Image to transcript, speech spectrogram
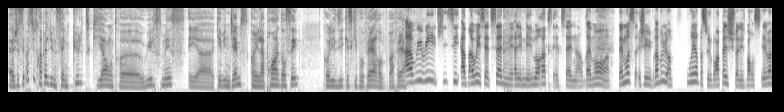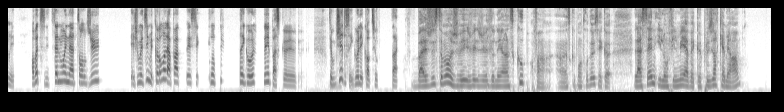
Euh, je sais pas si tu te rappelles d'une scène culte qu'il y a entre euh, Will Smith et euh, Kevin James quand il apprend à danser. Quand il lui dit qu'est-ce qu'il faut faire, pas faire. Ah oui, oui, si, si. Ah bah oui, cette scène, mais elle est mémorable, cette scène, hein, vraiment. Mais moi, j'ai vraiment eu un rire parce que je me rappelle, je suis allée le voir au cinéma, mais en fait, c'est tellement inattendu. Et je me dis, mais comment elle a pas. C'est rigoler parce que T'es obligé de rigoler quand tu. Bah justement, je vais, je vais, je vais donner un scoop, enfin un scoop entre deux, c'est que la scène, ils l'ont filmée avec plusieurs caméras.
